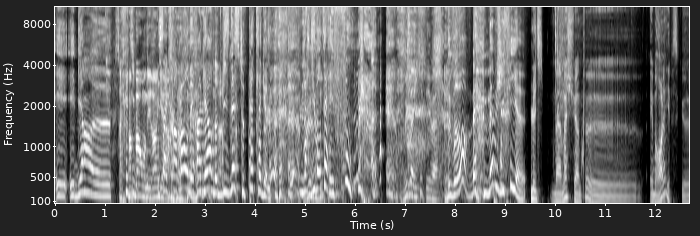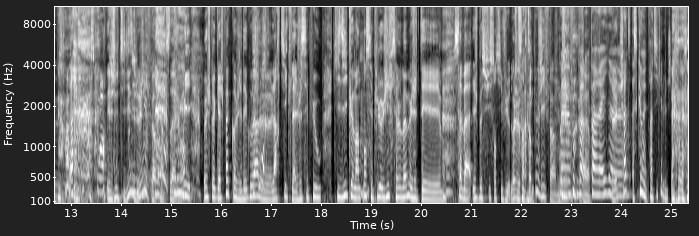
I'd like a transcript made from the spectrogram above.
est, est bien euh, Ça craint crédible. pas, on est Et Ça ringard. craint pas, on est ringard, notre business se pète la gueule. L'argumentaire est fou. Vous inquiétez pas. Donc vraiment, même, même Jiffy euh, le dit. Bah, moi, je suis un peu euh, ébranlé parce que j'utilise le GIF hein, personnellement. Oui, ouais, je te cache pas que quand j'ai découvert le- l'article, là, je sais plus où, qui dit que maintenant c'est plus le GIF, c'est le même, j'étais. Ça va, je me suis senti vieux. Moi, je pratique le GIF. hein. Ouais, Moi, pa- je- pareil. Le euh, chat, est-ce que ouais. vous pratiquez le GIF?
